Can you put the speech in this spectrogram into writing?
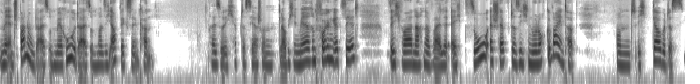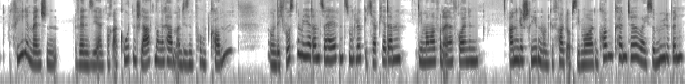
mehr Entspannung da ist und mehr Ruhe da ist und man sich abwechseln kann. Also ich habe das ja schon, glaube ich, in mehreren Folgen erzählt. Ich war nach einer Weile echt so erschöpft, dass ich nur noch geweint habe. Und ich glaube, dass viele Menschen, wenn sie einfach akuten Schlafmangel haben, an diesen Punkt kommen. Und ich wusste mir ja dann zu helfen, zum Glück. Ich habe ja dann die Mama von einer Freundin angeschrieben und gefragt, ob sie morgen kommen könnte, weil ich so müde bin.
